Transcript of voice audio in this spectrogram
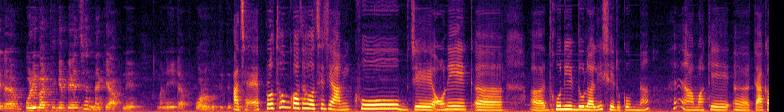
এটা পরিবার থেকে পেয়েছেন নাকি আপনি মানে এটা পরবর্তীতে আচ্ছা প্রথম কথা হচ্ছে যে আমি খুব যে অনেক ধনির দুলালি সেরকম না। হ্যাঁ আমাকে টাকা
